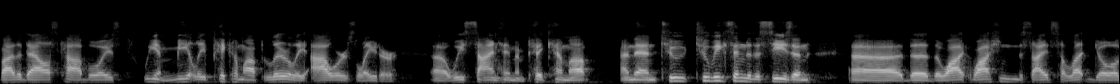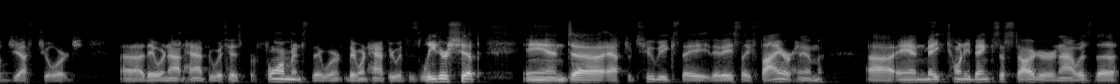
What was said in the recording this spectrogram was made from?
by the Dallas Cowboys. We immediately pick him up, literally hours later. Uh, we sign him and pick him up, and then two two weeks into the season, uh, the the Washington decides to let go of Jeff George. Uh, they were not happy with his performance. They weren't they weren't happy with his leadership, and uh, after two weeks, they they basically fire him uh, and make Tony Banks a starter, and I was the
